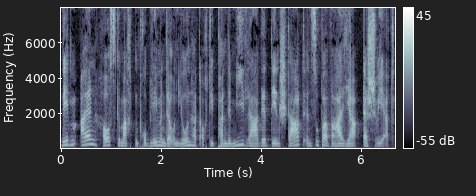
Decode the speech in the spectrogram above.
Neben allen hausgemachten Problemen der Union hat auch die Pandemielage den Start ins Superwahljahr erschwert.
